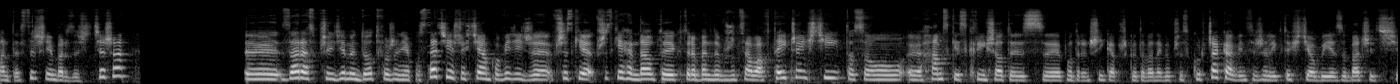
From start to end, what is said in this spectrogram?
Fantastycznie, bardzo się cieszę. Y, zaraz przejdziemy do tworzenia postaci. Jeszcze chciałam powiedzieć, że wszystkie, wszystkie handouty, które będę wrzucała w tej części, to są hamskie screenshoty z podręcznika przygotowanego przez Kurczaka, więc jeżeli ktoś chciałby je zobaczyć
